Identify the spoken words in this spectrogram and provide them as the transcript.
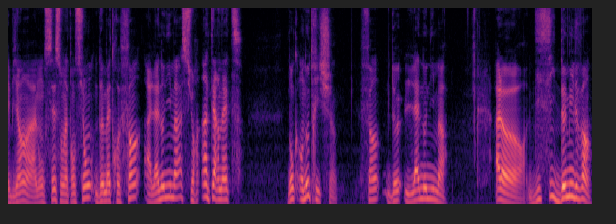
eh bien, a annoncé son intention de mettre fin à l'anonymat sur Internet. Donc en Autriche, fin de l'anonymat. Alors, d'ici 2020,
